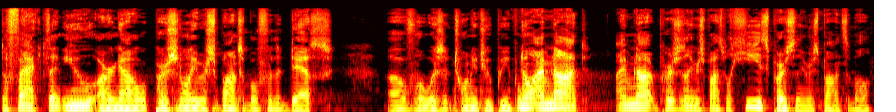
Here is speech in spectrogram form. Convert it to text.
the fact that you are now personally responsible for the deaths of what was it, twenty two people? No, I'm not. I'm not personally responsible. He's personally responsible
